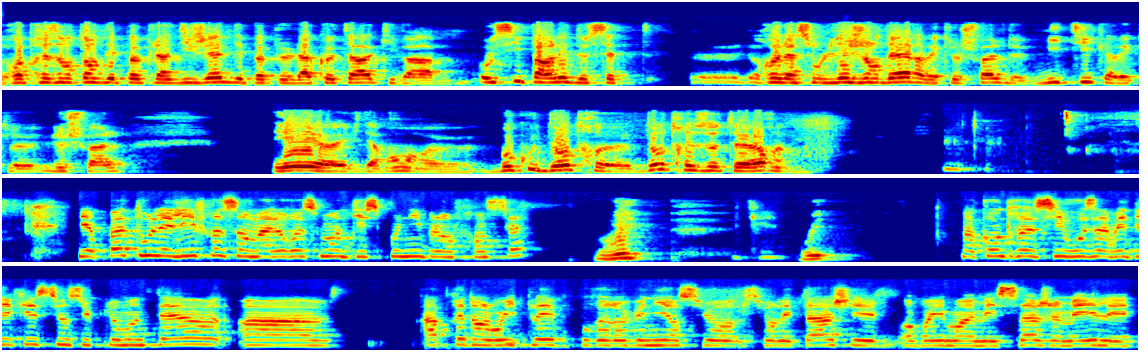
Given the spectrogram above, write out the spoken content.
représentante des peuples indigènes, des peuples Lakota, qui va aussi parler de cette euh, relation légendaire avec le cheval, de mythique avec le cheval. Et euh, évidemment, euh, beaucoup d'autres, d'autres auteurs. Il n'y a pas tous les livres sont malheureusement disponibles en français? Oui. Oui. Par contre, si vous avez des questions supplémentaires, après, dans le replay, vous pouvez revenir sur, sur les pages et envoyer-moi un message, un mail et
